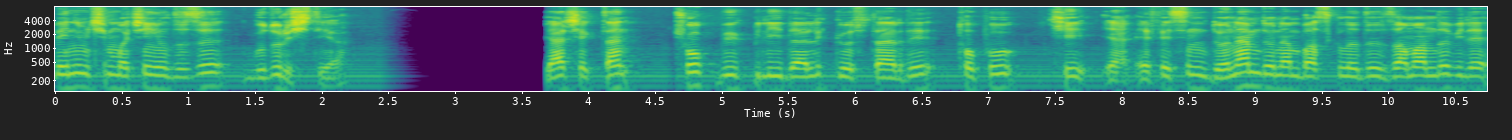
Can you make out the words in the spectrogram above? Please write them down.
benim için maçın yıldızı Gudur işti ya. Gerçekten çok büyük bir liderlik gösterdi. Topu ki yani Efes'in dönem dönem baskıladığı zamanda bile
